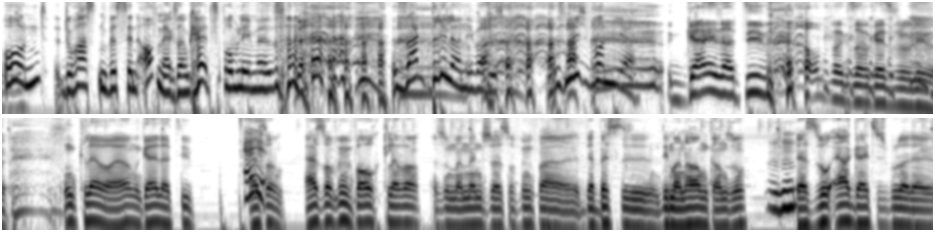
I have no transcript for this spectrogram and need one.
und du hast ein bisschen Aufmerksamkeitsprobleme. Sagt Drilon über dich. Das ist nicht von mir. Geiler Typ. Aufmerksamkeitsprobleme. Und clever, ja. Ein geiler Typ. Ey. Er, ist auf, er ist auf jeden Fall auch clever. Also mein Manager ist auf jeden Fall der Beste, den man haben kann. So. Mhm. Der ist so ehrgeizig, Bruder. Der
